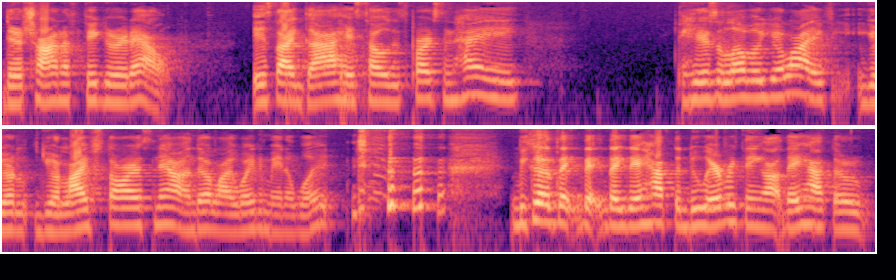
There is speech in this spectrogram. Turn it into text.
They're trying to figure it out. It's like God has told this person, "Hey, here's the love of your life. Your your life starts now." And they're like, "Wait a minute, what?" because they, they they have to do everything. They have to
